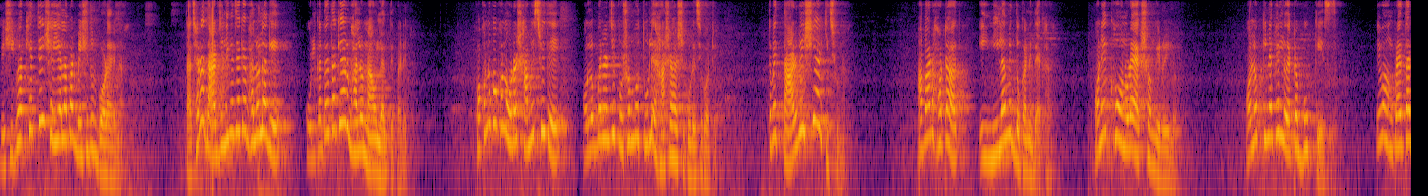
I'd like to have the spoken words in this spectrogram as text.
বেশিরভাগ ক্ষেত্রেই সেই আলাপ আর বেশি দূর গড়ায় না। তাছাড়া দার্জিলিংয়ে যাকে ভালো লাগে, কলকাতায় তাকে আর ভালো নাও লাগতে পারে। কখনো কখনো ওরা স্বামী স্ত্রীতে অলোক ব্যানার্জির প্রসঙ্গ তুলে হাসাহাসি করেছে বটে। তবে তার বেশি আর কিছু না। আবার হঠাৎ এই নিলামের দোকানে দেখা। অনেকক্ষণ ওরা একসঙ্গে রইল। অলোক কিনে ফেলল একটা বুক কেস এবং প্রায় তার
